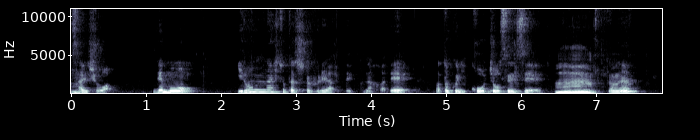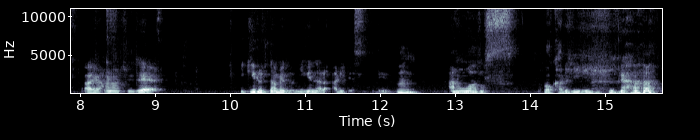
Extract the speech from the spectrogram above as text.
うん最初は。でも、いろんな人たちと触れ合っていく中で、まあ、特に校長先生うん。のね、ああいう話で、生きるための逃げならありですっていう、うん。あのワードっす。わかる。いいなっ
